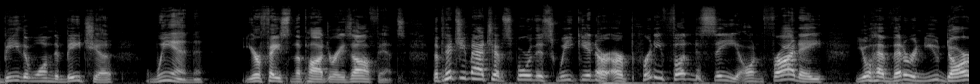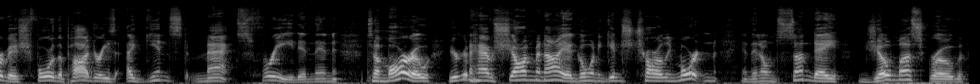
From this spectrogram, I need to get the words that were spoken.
be the one to beat you when you're facing the Padres offense. The pitching matchups for this weekend are, are pretty fun to see. On Friday, you'll have veteran Yu Darvish for the Padres against Max Fried. And then tomorrow, you're going to have Sean Manaea going against Charlie Morton. And then on Sunday, Joe Musgrove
